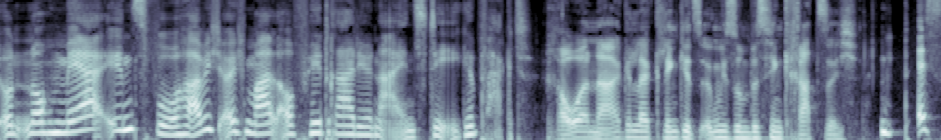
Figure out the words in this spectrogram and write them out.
und noch mehr Inspo habe ich euch mal auf hitradion1.de gepackt. Rauer Nagellack klingt jetzt irgendwie so ein bisschen kratzig. Es,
